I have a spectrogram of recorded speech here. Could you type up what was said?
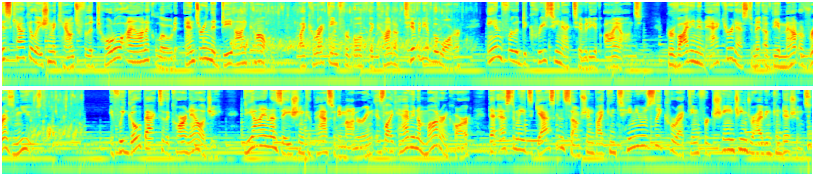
This calculation accounts for the total ionic load entering the DI column by correcting for both the conductivity of the water and for the decreasing activity of ions, providing an accurate estimate of the amount of resin used. If we go back to the car analogy, Deionization capacity monitoring is like having a modern car that estimates gas consumption by continuously correcting for changing driving conditions.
